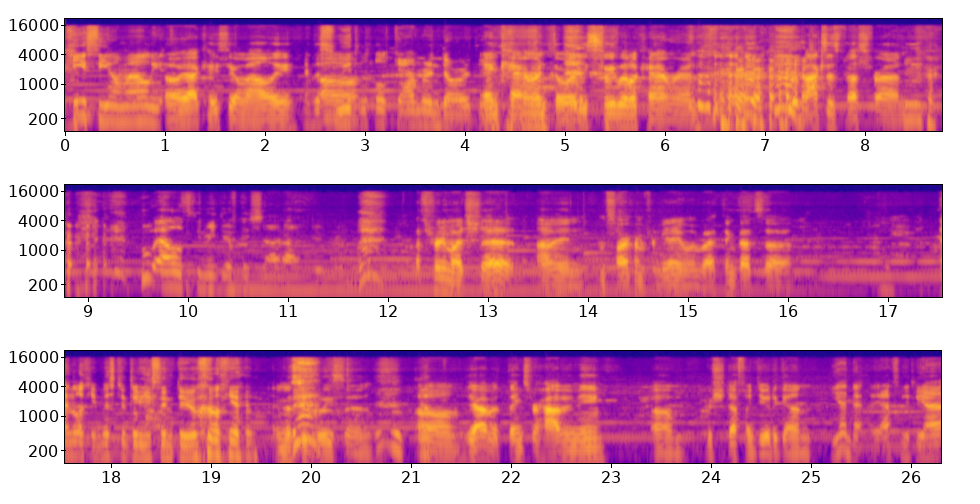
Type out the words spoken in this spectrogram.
Casey O'Malley Oh yeah, Casey O'Malley. and the sweet um, little Cameron Doherty. and Cameron Doherty, sweet little Cameron, Max's best friend. who else can we give a shout out to? Bro? That's pretty much it. I mean, I'm sorry if I'm forgetting anyone, but I think that's uh, And look, Mr. Gleason too. yeah. and Mr. Gleason. Um, yeah, but thanks for having me. Um, we should definitely do it again. yeah, definitely. I,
